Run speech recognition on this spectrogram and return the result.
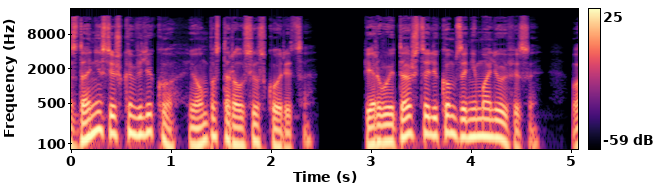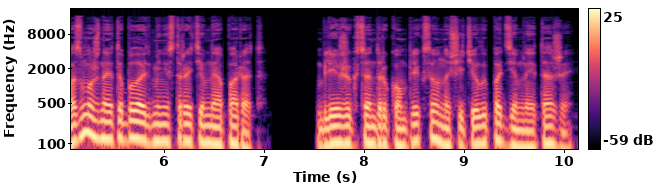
Здание слишком велико, и он постарался ускориться. Первый этаж целиком занимали офисы, Возможно, это был административный аппарат. Ближе к центру комплекса он ощутил и подземные этажи,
